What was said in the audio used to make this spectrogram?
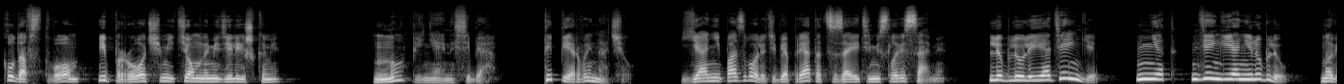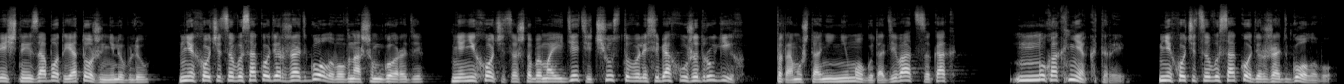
колдовством и прочими темными делишками? Но пеняй на себя. Ты первый начал. Я не позволю тебе прятаться за этими словесами. Люблю ли я деньги? Нет, деньги я не люблю. Но вечные заботы я тоже не люблю. Мне хочется высоко держать голову в нашем городе. Мне не хочется, чтобы мои дети чувствовали себя хуже других, потому что они не могут одеваться как... ну, как некоторые. Мне хочется высоко держать голову.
